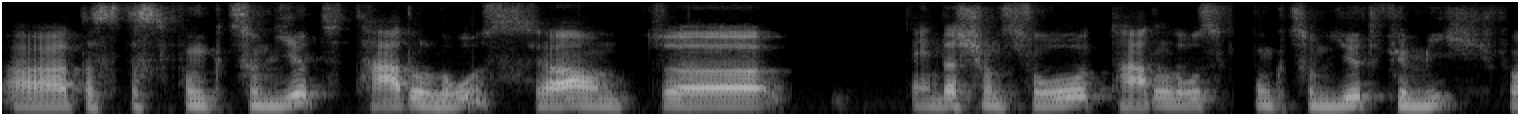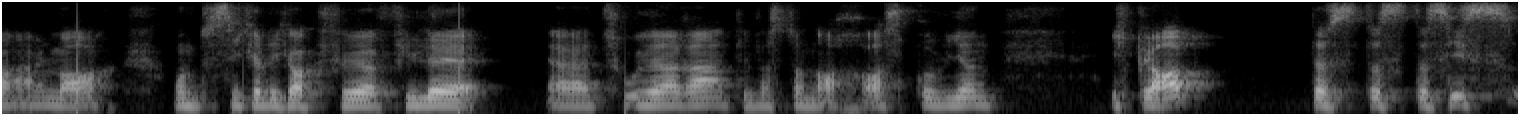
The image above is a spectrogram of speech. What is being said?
äh, das, das funktioniert tadellos, ja, und äh, wenn das schon so tadellos funktioniert, für mich vor allem auch und sicherlich auch für viele äh, Zuhörer, die was dann auch ausprobieren. Ich glaube, dass das, das ist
